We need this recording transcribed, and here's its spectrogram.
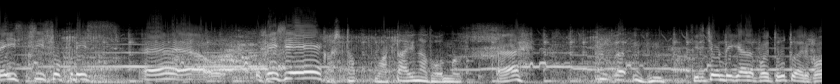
രജിസ്ട്രീസ് ഒപ്പിടിസ് കഷ്ടം. വട്ടായി തിരിച്ചുകൊണ്ടിരിക്കാതെ പോയി തൂത്തുവാരിപ്പോ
